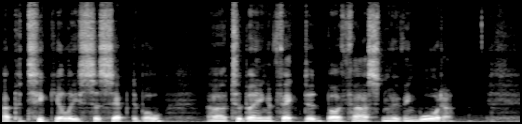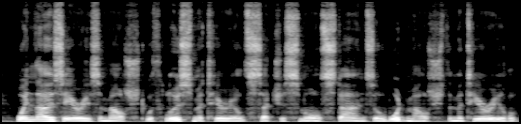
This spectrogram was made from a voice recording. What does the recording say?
are particularly susceptible uh, to being affected by fast moving water. When those areas are mulched with loose materials such as small stones or wood mulch, the material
